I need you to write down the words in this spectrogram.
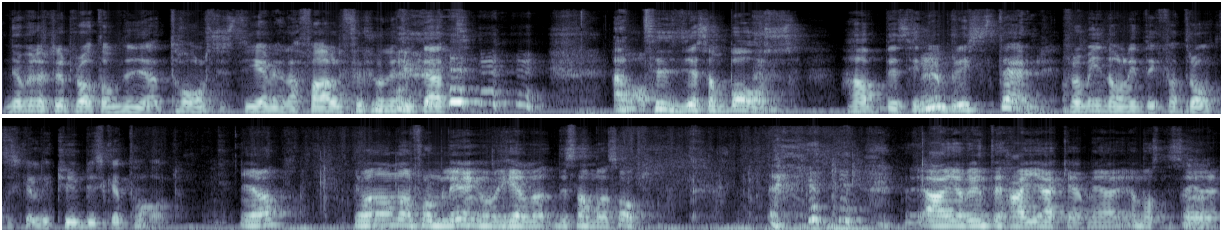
Ja, men jag skulle prata om nya talsystem i alla fall. För kungen tyckte att, att 10 som bas hade sina Mm. brister. För de innehåller inte kvadratiska eller kubiska tal. Ja. Jag har en annan formulering av hela det samma sak. ja, jag vill inte hijacka, men jag, jag måste säga Ja. det.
